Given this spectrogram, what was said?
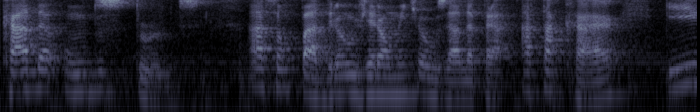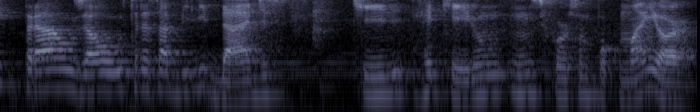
cada um dos turnos. A ação padrão geralmente é usada para atacar e para usar outras habilidades que requeiram um esforço um pouco maior.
